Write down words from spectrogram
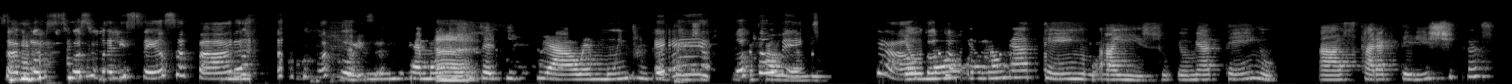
sabe? Como se fosse uma licença para alguma coisa. É muito ah. superficial, é muito importante. É, totalmente. Eu não, eu não me atenho a isso, eu me atenho às características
